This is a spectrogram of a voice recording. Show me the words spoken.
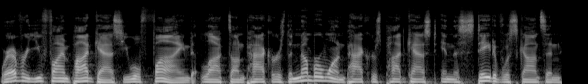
Wherever you find podcasts, you will find Locked On Packers, the number one Packers podcast in the state of Wisconsin,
